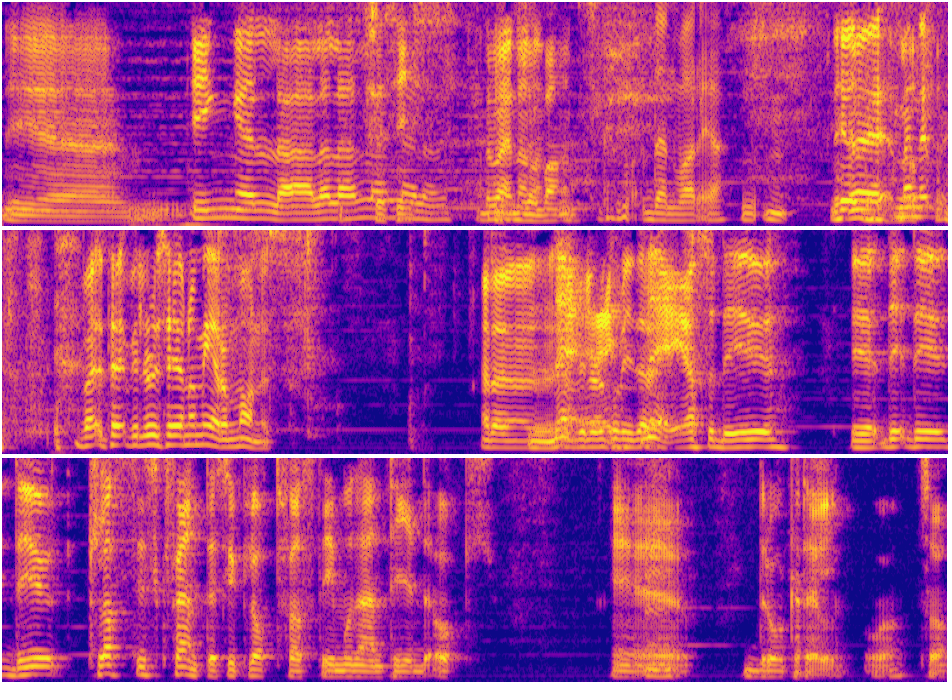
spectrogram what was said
Det är... Ingel, la la la Precis. Det var en annan band. Den var det, ja. Mm. Det är men, men vill du säga något mer om manus? Eller nej, vill du gå vidare? Nej, alltså det är ju... Det, det, det är ju klassisk fantasy-plott fast i modern tid och eh, mm drogkartell och så.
